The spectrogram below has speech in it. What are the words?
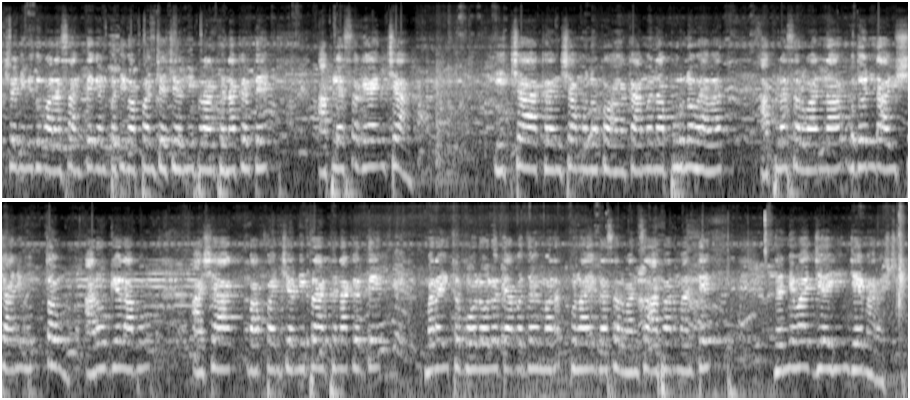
क्षणी मी तुम्हाला सांगते. गणपती बाप्पांच्या चरणी प्रार्थना करते. आपल्या सगळ्यांच्या इच्छा आकांक्षा मनोका कामना पूर्ण व्हाव्यात. आपल्या सर्वांना उदंड आयुष्य आणि उत्तम आरोग्य लाभो. अशा बाप्पांची मी प्रार्थना करते. मला इथं बोलवलं त्याबद्दल मला पुन्हा एकदा सर्वांचा आभार मानते. धन्यवाद. जय हिंद जय महाराष्ट्र.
